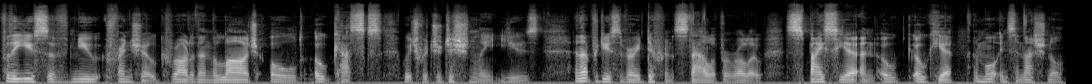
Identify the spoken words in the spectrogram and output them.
for the use of new French oak rather than the large old oak casks which were traditionally used, and that produced a very different style of Barolo, spicier and oak- oakier and more international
